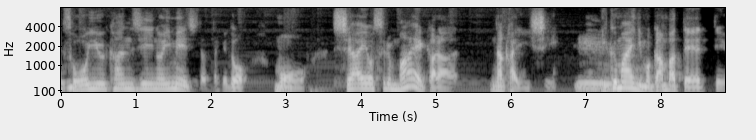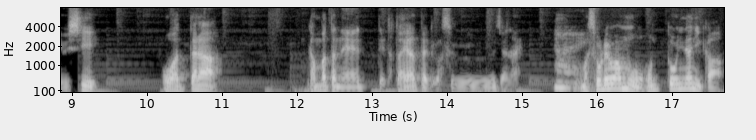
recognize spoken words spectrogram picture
ん、そういう感じのイメージだったけど、もう試合をする前から仲いいし、うん、行く前にも頑張ってっていうし、終わったら頑張ったねって称え合ったりとかするじゃない？はい、まあそれはもう本当に何か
